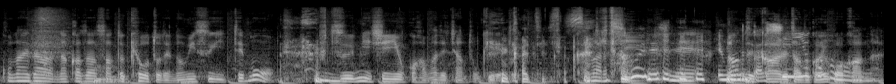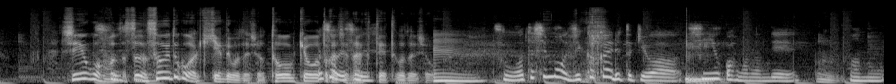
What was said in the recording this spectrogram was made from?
この間中澤さんと京都で飲み過ぎても普通に新横浜でちゃんと起きれて。帰ってきた。素晴らしい。すごいですね。えなんで帰れたのかよく分かんない新横浜そうそう。いうとこが危険ってことでしょ？東京とかじゃなくてってことでしょ？うん。そう私も実家帰る時はうん。新横浜なんで、うん。あのも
